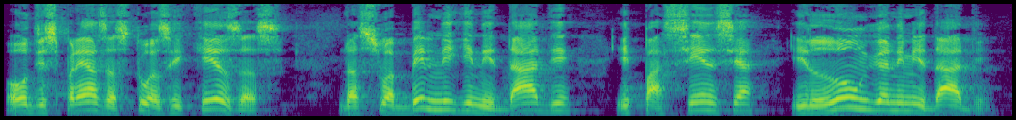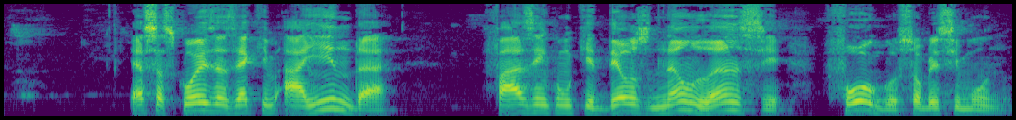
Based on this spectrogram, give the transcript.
Ou despreza as tuas riquezas da sua benignidade e paciência e longanimidade. Essas coisas é que ainda fazem com que Deus não lance fogo sobre esse mundo.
